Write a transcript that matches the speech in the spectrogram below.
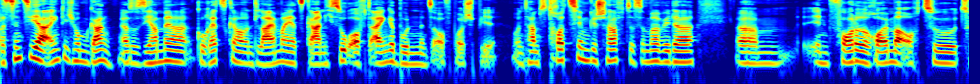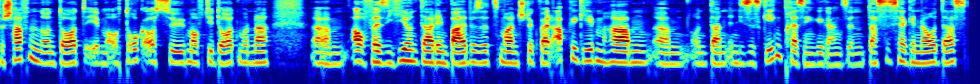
das sind sie ja eigentlich umgangen. Also sie haben ja Goretzka und Leimer jetzt gar nicht so oft eingebunden ins Aufbauspiel und haben es trotzdem geschafft, es immer wieder ähm, in vordere Räume auch zu, zu schaffen und dort eben auch Druck auszuüben auf die Dortmunder, ähm, auch weil sie hier und da den Ballbesitz mal ein Stück weit abgegeben haben ähm, und dann in dieses Gegenpressing gegangen sind. Das ist ja genau das,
